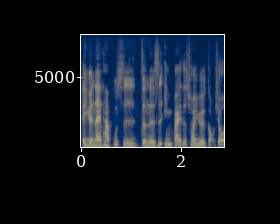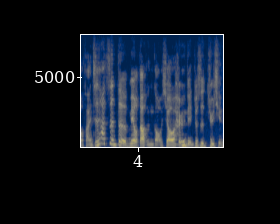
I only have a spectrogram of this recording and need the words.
哎、欸，原来它不是真的是硬掰的穿越搞笑番，其实它真的没有到很搞笑，还有点就是剧情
